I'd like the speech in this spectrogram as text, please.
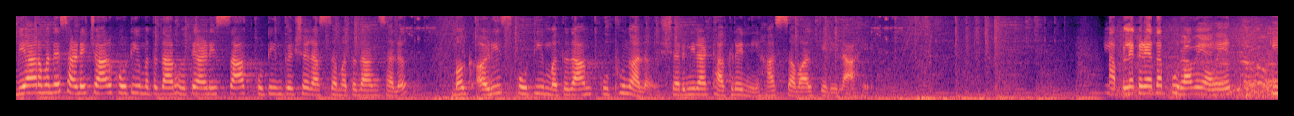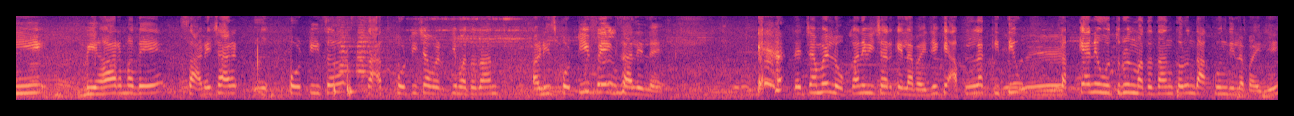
बिहारमध्ये साडेचार कोटी मतदार होते आणि सात कोटींपेक्षा जास्त मतदान झालं. मग अडीच कोटी मतदान कुठून आलं? शर्मिला ठाकरेंनी हा सवाल केलेला आहे. आपल्याकडे आता पुरावे आहेत की बिहारमध्ये साडेचार कोटीचं सात कोटीच्या वरती मतदान अडीच कोटी फेक झालेलं आहे. त्याच्यामुळे लोकांनी विचार केला पाहिजे की आपल्याला किती टक्क्याने उतरून मतदान करून दाखवून दिलं पाहिजे.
